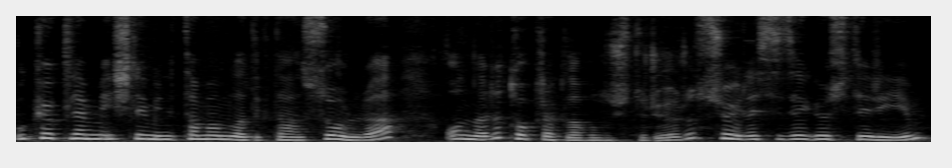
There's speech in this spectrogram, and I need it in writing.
Bu köklenme işlemini tamamladıktan sonra onları toprakla buluşturuyoruz. Şöyle size göstereyim.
